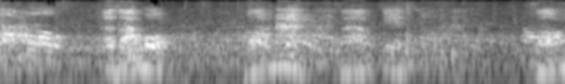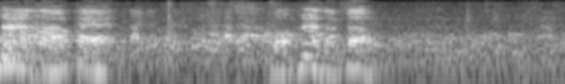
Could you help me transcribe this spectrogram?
สามหกเอ่อสามหกสองห้าสามเจ็ดสองห้าสามแปดสองห้าสามเก้าส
